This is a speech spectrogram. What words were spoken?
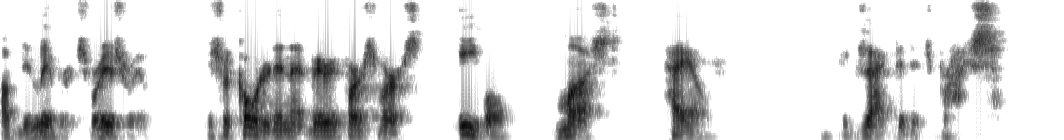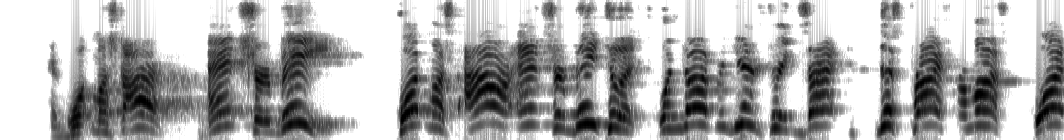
of deliverance for Israel. It's recorded in that very first verse. Evil must have exacted its price. And what must our answer be? What must our answer be to it when God begins to exact this price from us? What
